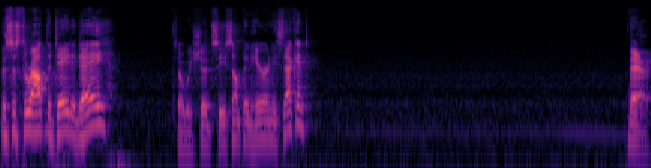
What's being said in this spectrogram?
This is throughout the day today, so we should see something here any second. There.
